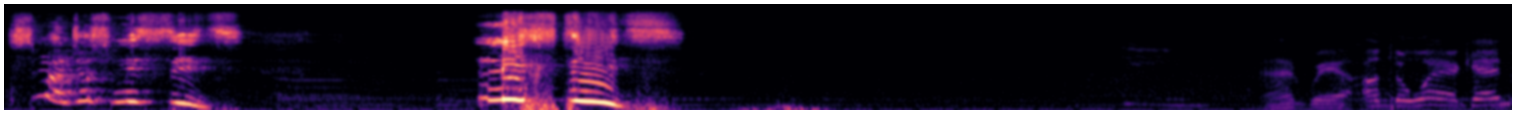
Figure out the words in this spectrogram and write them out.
This man just missed it! Missed it! And we're underway again.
